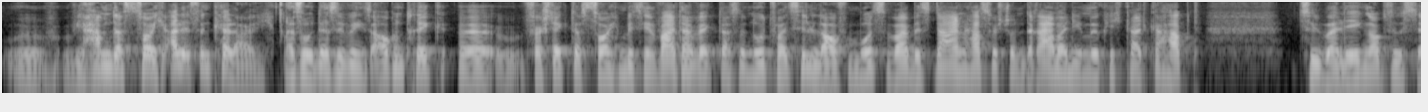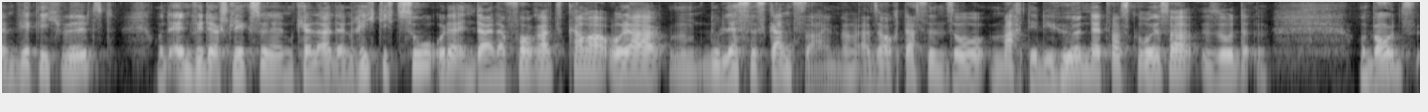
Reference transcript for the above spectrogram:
wir haben das Zeug alles im Keller. Also das ist übrigens auch ein Trick. Äh, versteckt das Zeug ein bisschen weiter weg, dass du notfalls hinlaufen musst, weil bis dahin hast du schon dreimal die Möglichkeit gehabt, zu überlegen, ob du es denn wirklich willst. Und entweder schlägst du im Keller dann richtig zu oder in deiner Vorratskammer oder ähm, du lässt es ganz sein. Ne? Also auch das sind so, macht dir die Hürden etwas größer. So, und bei uns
